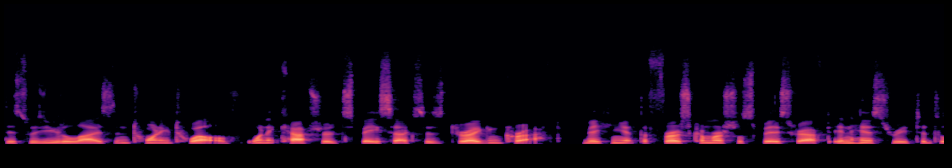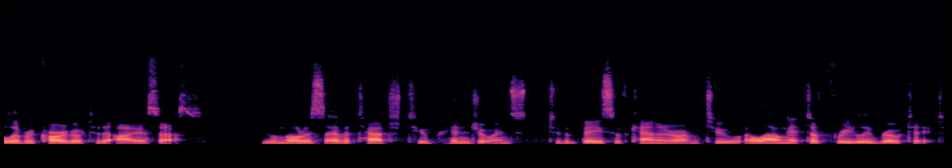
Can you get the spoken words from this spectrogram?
This was utilized in 2012 when it captured SpaceX's Dragon craft, making it the first commercial spacecraft in history to deliver cargo to the ISS. You'll notice I've attached two pin joints to the base of Canadarm2, allowing it to freely rotate.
